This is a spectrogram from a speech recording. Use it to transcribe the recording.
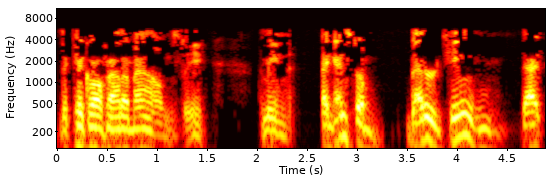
the kickoff out of bounds. The, I mean, against a better team, that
